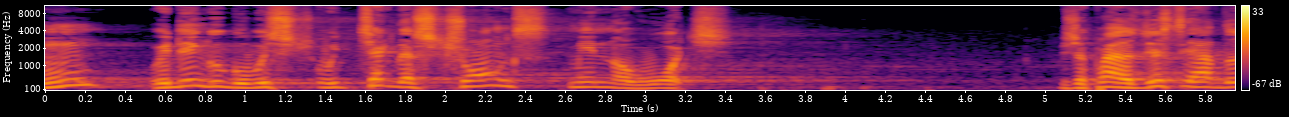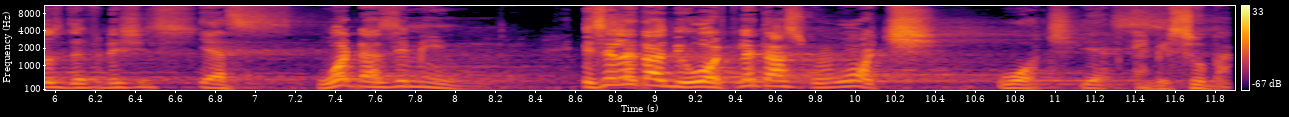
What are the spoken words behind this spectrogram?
Hmm? We didn't Google, we, we checked the Strong's meaning of watch. Bishop Pius, do you still have those definitions? Yes. What does it mean? It said, Let us be what? Let us watch Watch. Yes. and be sober.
